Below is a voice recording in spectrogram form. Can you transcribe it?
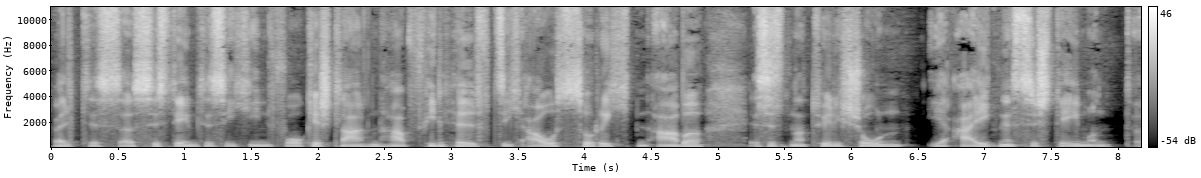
weil das äh, System, das ich Ihnen vorgeschlagen habe, viel hilft, sich auszurichten. Aber es ist natürlich schon Ihr eigenes System und äh,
